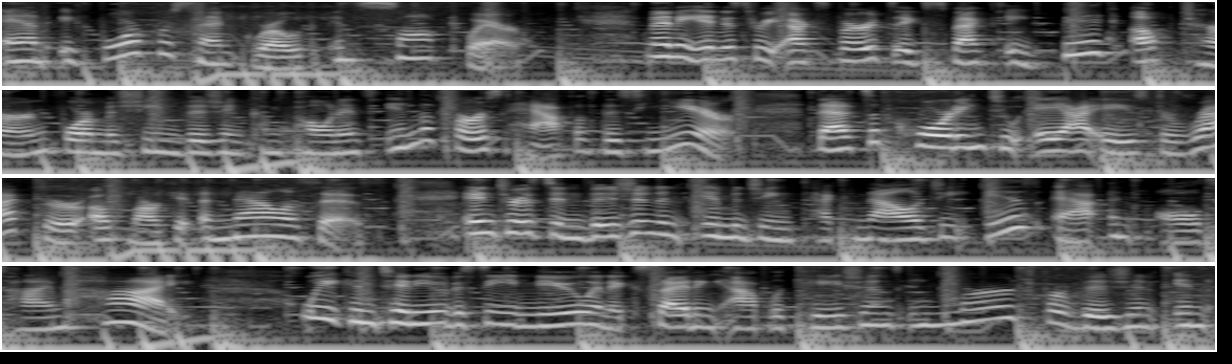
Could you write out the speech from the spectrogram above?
and a 4% growth in software. Many industry experts expect a big upturn for machine vision components in the first half of this year. That's according to AIA's Director of Market Analysis. Interest in vision and imaging technology is at an all-time high. We continue to see new and exciting applications emerge for vision in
